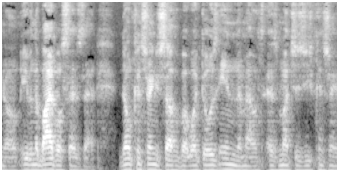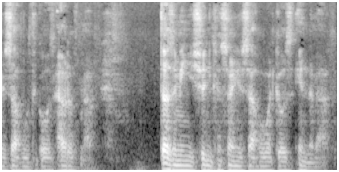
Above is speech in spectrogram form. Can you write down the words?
You know, even the Bible says that. Don't concern yourself about what goes in the mouth as much as you concern yourself with what goes out of the mouth. Doesn't mean you shouldn't concern yourself with what goes in the mouth.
